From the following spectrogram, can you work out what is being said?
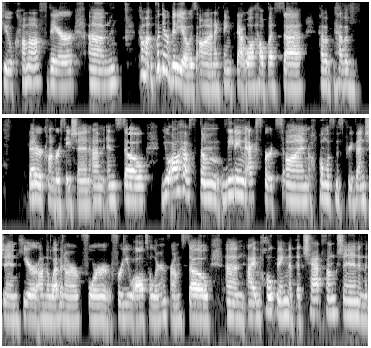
to come off their um, come on, put their videos on. I think that will help us uh, have a have a better conversation. Um, and so you all have some leading experts on homelessness prevention here on the webinar for, for you all to learn from. So um, I'm hoping that the chat function and the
